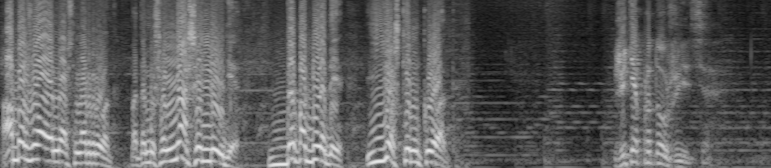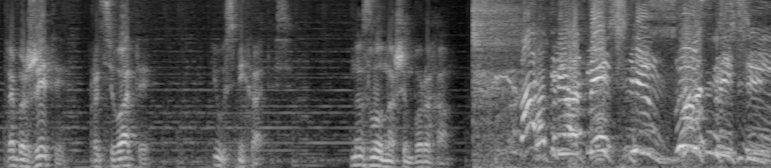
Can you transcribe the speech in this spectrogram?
обожаю наш народ, потому что наши люди до победы, ешкин кот. Життя продовжується. Треба жити, працювати і усміхатись. На зло нашим ворогам. Патріотичні зустрічі!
